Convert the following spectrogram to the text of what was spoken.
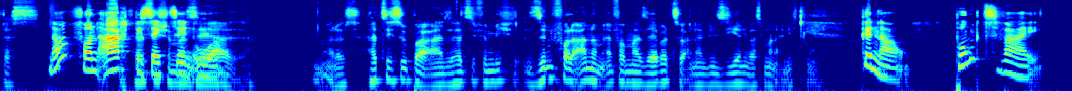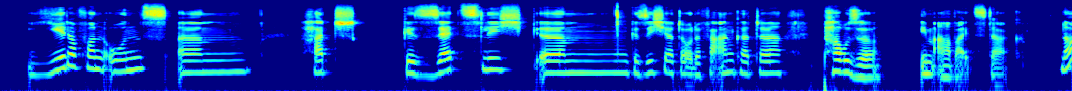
Das, Na, von 8 bis 16 Uhr. Sehr, na, das hört sich super an. Also hört sich für mich sinnvoll an, um einfach mal selber zu analysieren, was man eigentlich tut. Genau. Punkt 2. Jeder von uns ähm, hat gesetzlich ähm, gesicherte oder verankerte Pause im Arbeitstag. Ne?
